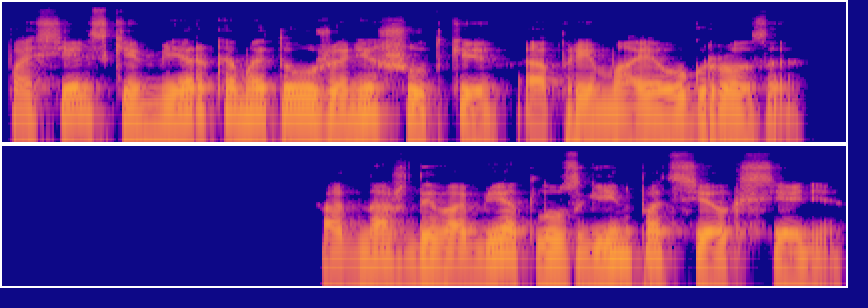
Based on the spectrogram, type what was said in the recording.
По сельским меркам это уже не шутки, а прямая угроза. Однажды в обед Лузгин подсел к Сене.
